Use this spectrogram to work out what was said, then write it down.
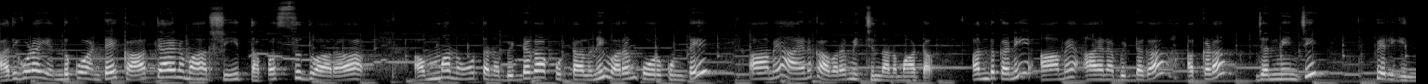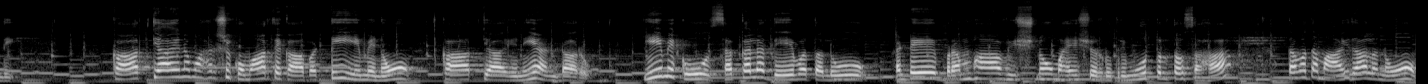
అది కూడా ఎందుకు అంటే కాత్యాయన మహర్షి తపస్సు ద్వారా అమ్మను తన బిడ్డగా పుట్టాలని వరం కోరుకుంటే ఆమె ఆయనకు ఆ వరం ఇచ్చిందనమాట అందుకని ఆమె ఆయన బిడ్డగా అక్కడ జన్మించి పెరిగింది. కాత్యాయన మహర్షి కుమార్తె కాబట్టి ఈమెను కాత్యాయని అంటారు. ఈమెకు సకల దేవతలు అంటే బ్రహ్మ విష్ణు మహేశ్వరుడు త్రిమూర్తులతో సహా తమ తమ ఆయుధాలను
